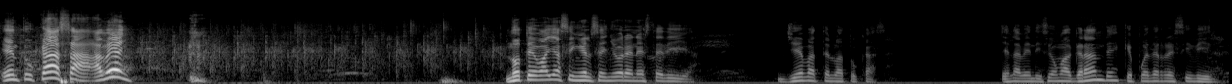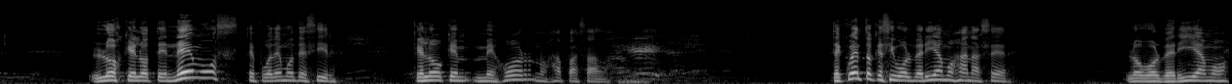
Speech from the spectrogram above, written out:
En tu casa. Amén. No te vayas sin el Señor en este día. Llévatelo a tu casa. Es la bendición más grande que puedes recibir. Los que lo tenemos, te podemos decir que es lo que mejor nos ha pasado. Te cuento que si volveríamos a nacer, lo volveríamos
